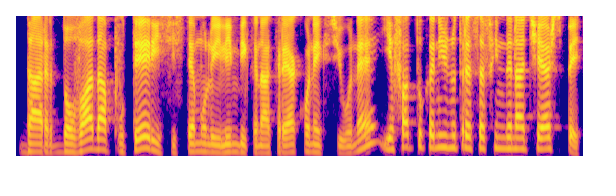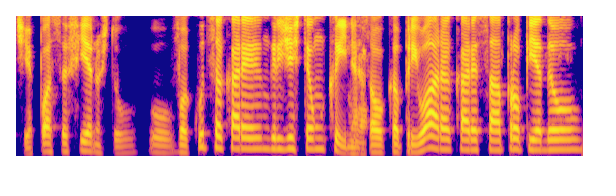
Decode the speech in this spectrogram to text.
Dar dovada puterii sistemului limbic în a crea conexiune e faptul că nici nu trebuie să fim din aceeași specie. Poate să fie, nu știu, o văcuță care îngrijește un câine da. sau o căprioară care să apropie de un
